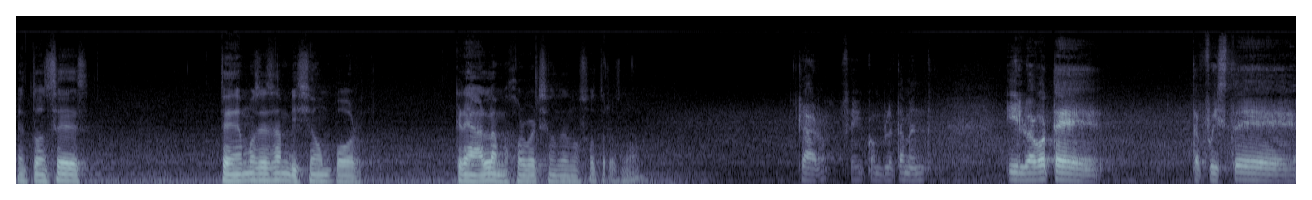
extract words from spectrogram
entonces, tenemos esa ambición por crear la mejor versión de nosotros, ¿no? Claro, sí, completamente. Y luego te, te fuiste,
